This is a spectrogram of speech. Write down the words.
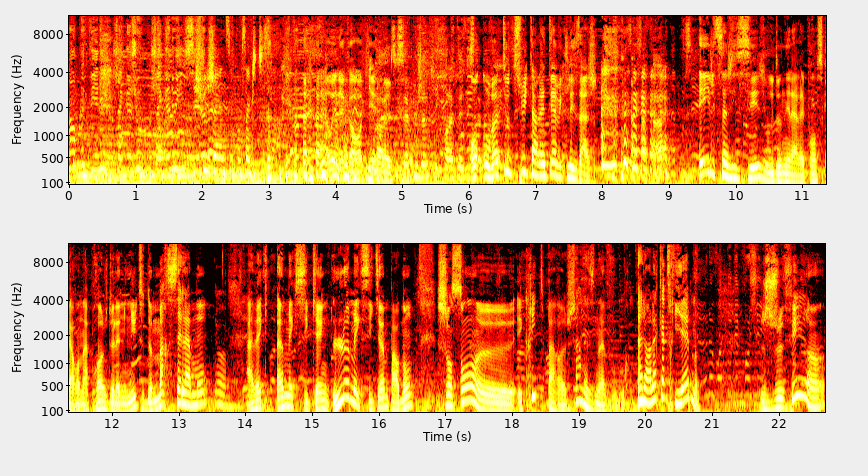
Désolée. C'est un problème, à n'en plus finir, chaque jour, chaque nuit, c'est Je suis jeune, c'est pour ça que je dis ça. Ah ouais, d'accord, ok. C'est la plus jeune qui prend la playlist. On, va tout de suite arrêter avec les âges. Et il s'agissait, je vais vous donner la réponse car on approche de la minute, de Marcel Amont Oh. avec un Mexicain, le Mexicain, pardon, chanson euh, écrite par Charles Aznavour. Alors la quatrième, je fais un,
